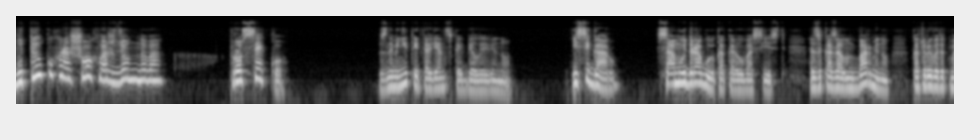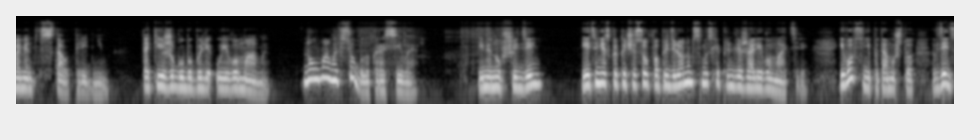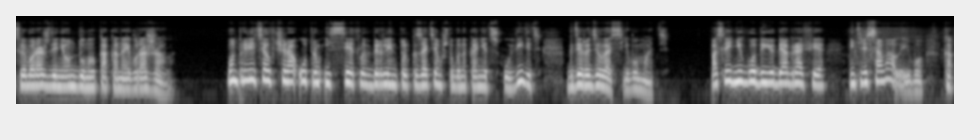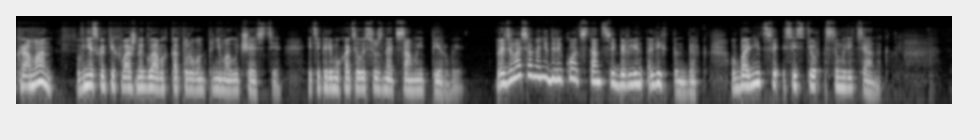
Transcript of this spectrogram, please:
бутылку хорошо охлажденного просекко, знаменитое итальянское белое вино, и сигару, самую дорогую, какая у вас есть, — заказал он бармену, который в этот момент встал перед ним. Такие же губы были у его мамы. Но у мамы все было красивое. И минувший день, и эти несколько часов в определенном смысле принадлежали его матери. И вовсе не потому, что в день своего рождения он думал, как она его рожала. Он прилетел вчера утром из Сиэтла в Берлин только за тем, чтобы, наконец, увидеть, где родилась его мать. Последние годы ее биография интересовала его, как роман, в нескольких важных главах которого он принимал участие, и теперь ему хотелось узнать самые первые. Родилась она недалеко от станции Берлин-Лихтенберг, в больнице сестер-самаритянок.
